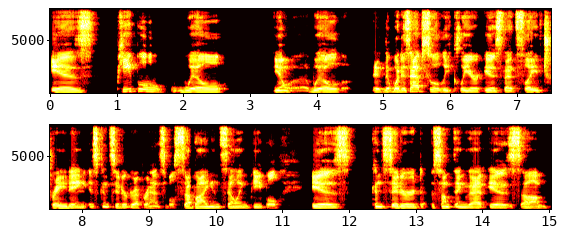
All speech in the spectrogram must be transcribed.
is people will, you know, will it, what is absolutely clear is that slave trading is considered reprehensible. So buying and selling people is considered something that is um,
